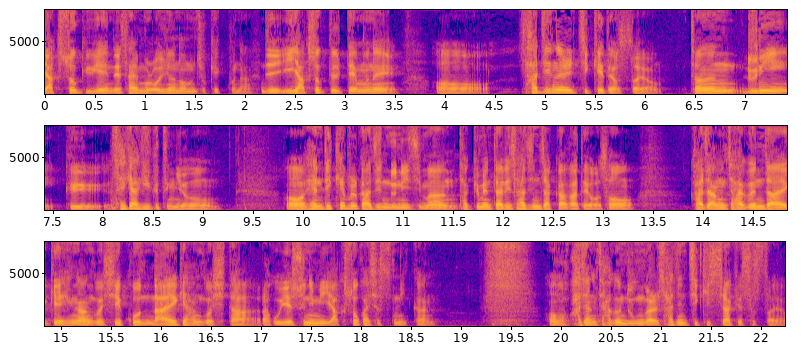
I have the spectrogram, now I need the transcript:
약속 위에 내 삶을 올려놓으면 좋겠구나. 이제 이 약속들 때문에 어, 사진을 찍게 되었어요. 저는 눈이 그 색약이거든요. 어, 핸디캡을 가진 눈이지만 다큐멘터리 사진 작가가 되어서 가장 작은 자에게 행한 것이 곧 나에게 한 것이다. 라고 예수님이 약속하셨으니까, 어, 가장 작은 누군가를 사진 찍기 시작했었어요.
